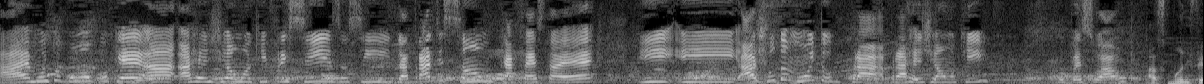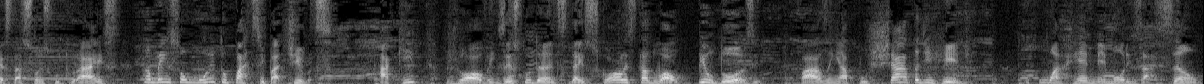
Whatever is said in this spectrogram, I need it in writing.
Ah, é muito bom porque a, a região aqui precisa assim, da tradição que a festa é e, e ajuda muito para a região aqui, o pessoal. As manifestações culturais também são muito participativas. Aqui, jovens estudantes da Escola Estadual Pio 12 fazem a puxada de rede, uma rememorização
